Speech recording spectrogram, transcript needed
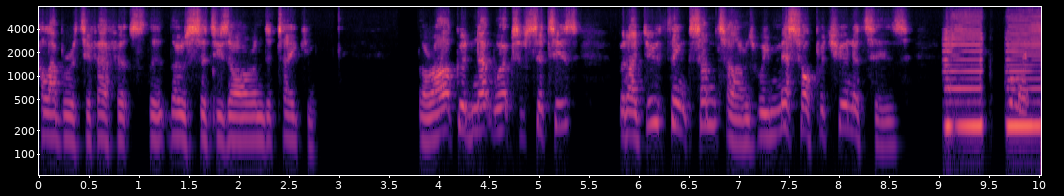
collaborative efforts that those cities are undertaking? There are good networks of cities, but I do think sometimes we miss opportunities mm-hmm.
